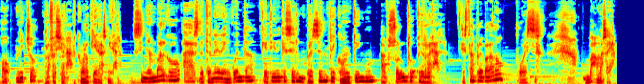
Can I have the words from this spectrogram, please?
o nicho profesional, como lo quieras mirar. Sin embargo, has de tener en cuenta que tiene que ser un presente continuo, absoluto y real. ¿Estás preparado? Pues vamos allá.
